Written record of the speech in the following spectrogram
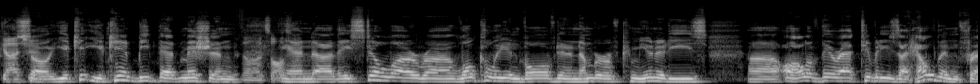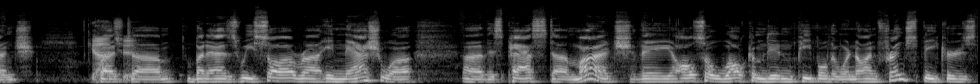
Gotcha. So you can't, you can't beat that mission. No, that's awesome. And uh, they still are uh, locally involved in a number of communities. Uh, all of their activities are held in French. Gotcha. But um, but as we saw uh, in Nashua. Uh, this past uh, March, they also welcomed in people that were non French speakers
